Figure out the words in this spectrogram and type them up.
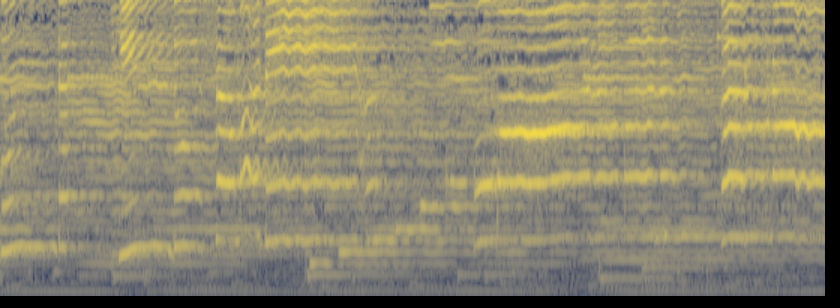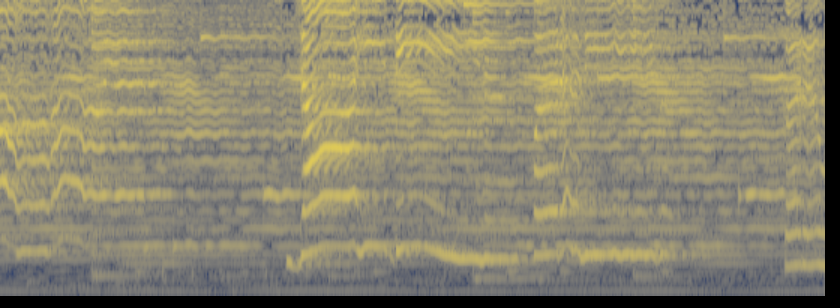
कुन्द इन्दु समदे उमान करुणायन जाहि दीन कर् करौ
